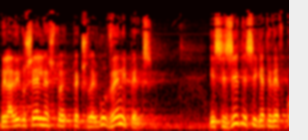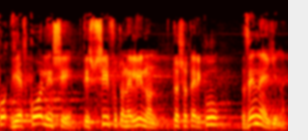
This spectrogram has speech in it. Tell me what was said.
δηλαδή τους Έλληνες του εξωτερικού, δεν υπήρξε. Η συζήτηση για τη διευκόλυνση της ψήφου των Ελλήνων του εσωτερικού δεν έγινε.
